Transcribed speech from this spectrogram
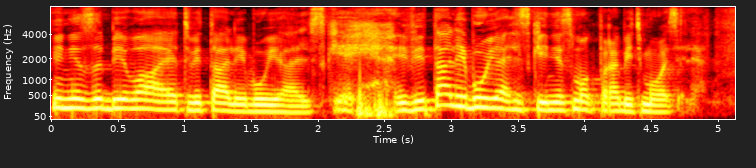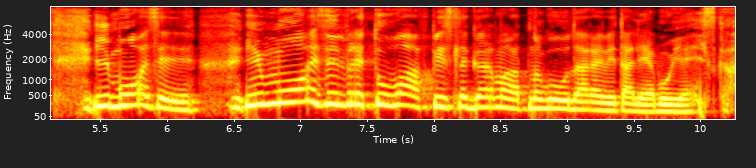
І не забиває Віталій Буяльський. І Віталій Буяльський не змог пробити Мозеля. І Мозель, і Мозель врятував після гарматного удара Віталія Буяльського.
